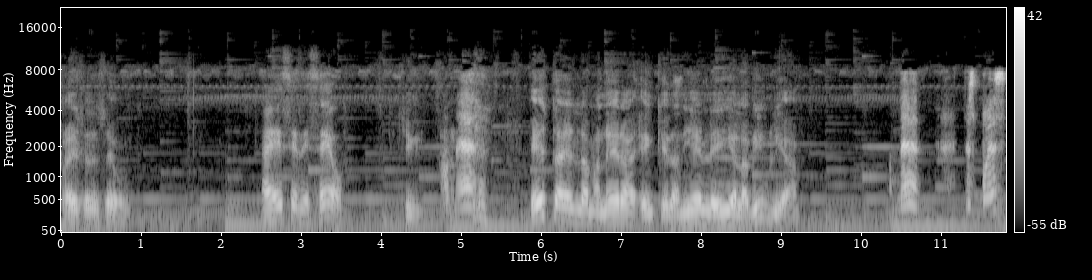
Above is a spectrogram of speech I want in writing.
A ese deseo. a ese deseo. Sí. Amén. Esta es la manera en que Daniel leía la Biblia. Amén. Después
